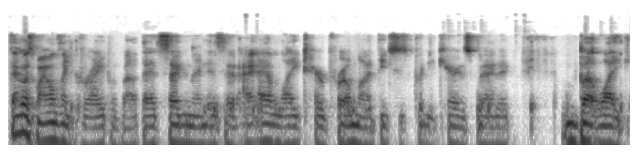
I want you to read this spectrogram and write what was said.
That was my only gripe about that segment is that I, I liked her promo. I think she's pretty charismatic, but like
